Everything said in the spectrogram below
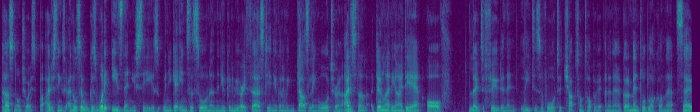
personal choice. But I just think, and also because what it is, then you see, is when you get into the sauna, and then you're going to be very thirsty, and you're going to be guzzling water. And I just don't, don't like the idea of loads of food and then liters of water chucked on top of it. I don't know. I've got a mental block on that. So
